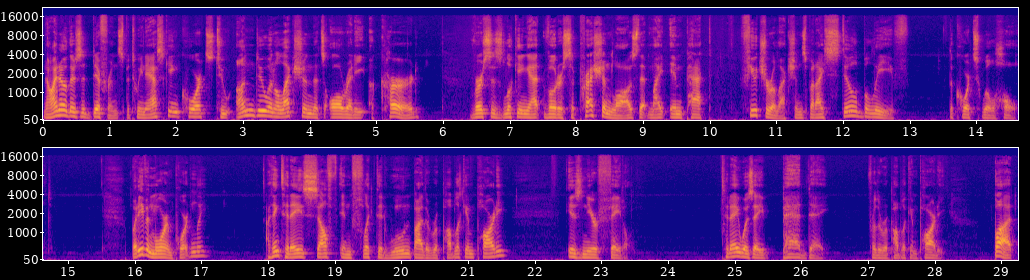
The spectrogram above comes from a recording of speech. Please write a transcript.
Now, I know there's a difference between asking courts to undo an election that's already occurred versus looking at voter suppression laws that might impact future elections, but I still believe the courts will hold. But even more importantly, I think today's self inflicted wound by the Republican Party is near fatal. Today was a bad day for the Republican Party, but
